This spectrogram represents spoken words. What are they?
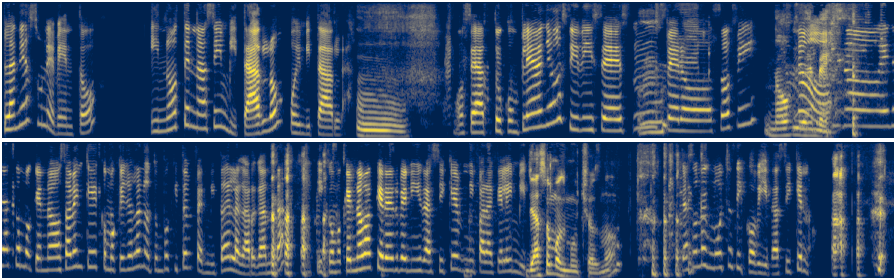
planeas un evento y no te nace invitarlo o invitarla. O sea, tu cumpleaños y dices, mm, mm. pero Sofi, no, no, no, ella como que no, ¿saben qué? Como que yo la noté un poquito enfermita de la garganta y como que no va a querer venir, así que ni para qué le invito. Ya somos muchos, ¿no? ya somos muchos y COVID, así que no.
